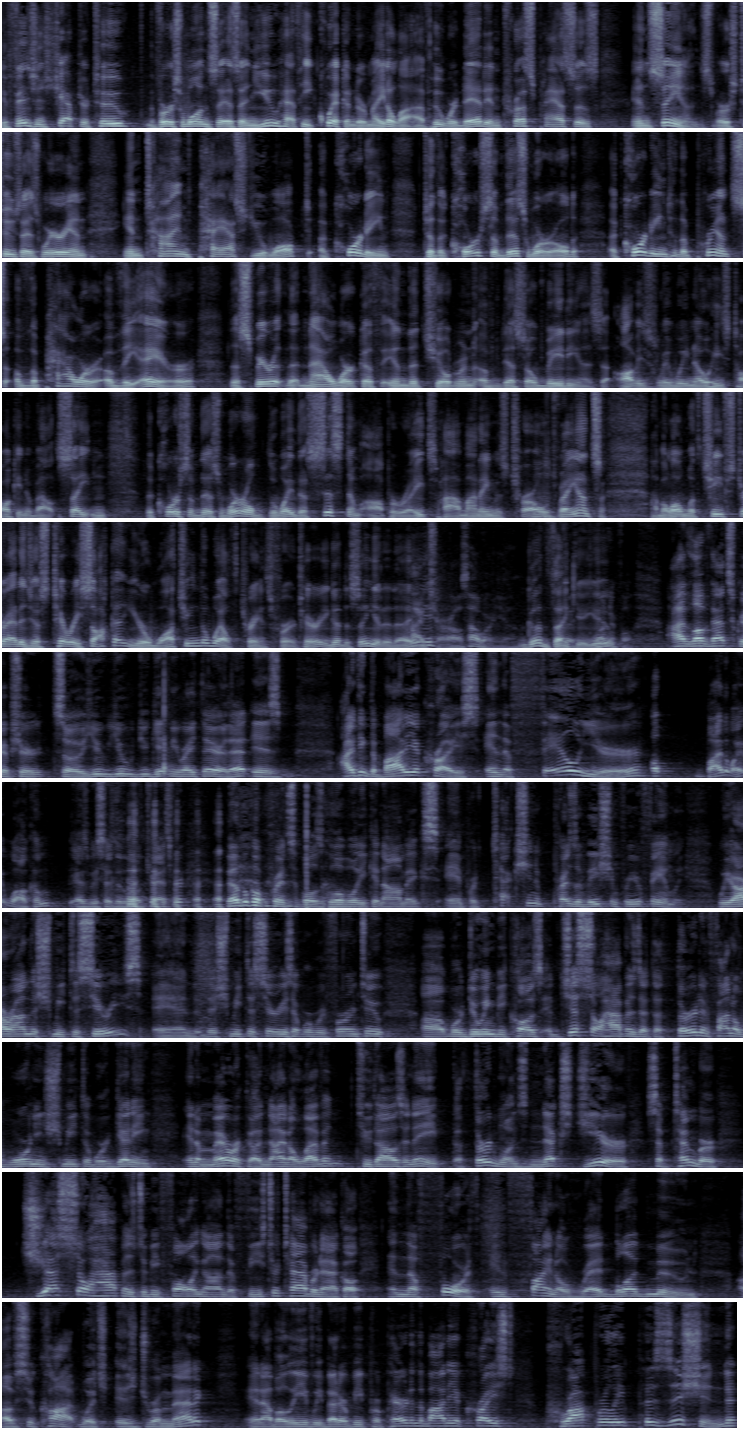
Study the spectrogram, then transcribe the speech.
Ephesians chapter 2, verse 1 says, And you hath he quickened or made alive, who were dead in trespasses and sins. Verse 2 says, Wherein in time past you walked according to the course of this world, according to the prince of the power of the air, the spirit that now worketh in the children of disobedience. Obviously, we know he's talking about Satan. The course of this world, the way the system operates. Hi, my name is Charles mm-hmm. Vance. I'm along with Chief Strategist Terry Sacka. You're watching the Wealth Transfer. Terry, good to see you today. Hi, Charles. How are you? Good, thank Good, you. You? Wonderful. I love that scripture. So you you you get me right there. That is, I think the body of Christ and the failure. Oh, by the way, welcome, as we said to the wealth transfer. Biblical principles, global economics, and protection and preservation for your family. We are on the Shemitah series, and the Shemitah series that we're referring to, uh, we're doing because it just so happens that the third and final warning Shemitah we're getting in America, 9 11, 2008, the third one's next year, September, just so happens to be falling on the Feast or Tabernacle and the fourth and final red blood moon of Sukkot, which is dramatic. And I believe we better be prepared in the body of Christ, properly positioned,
